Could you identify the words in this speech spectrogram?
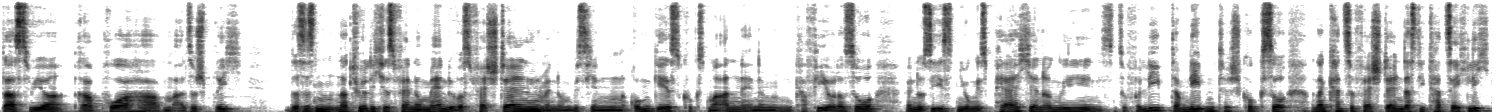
dass wir Rapport haben. Also sprich, das ist ein natürliches Phänomen. Du wirst feststellen, wenn du ein bisschen rumgehst, guckst mal an in einem Café oder so, wenn du siehst, ein junges Pärchen irgendwie, die sind so verliebt am Nebentisch, guckst so, und dann kannst du feststellen, dass die tatsächlich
